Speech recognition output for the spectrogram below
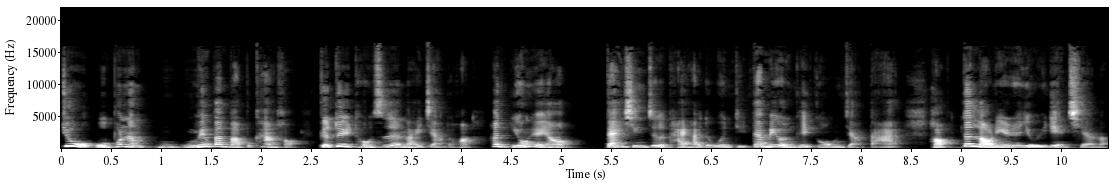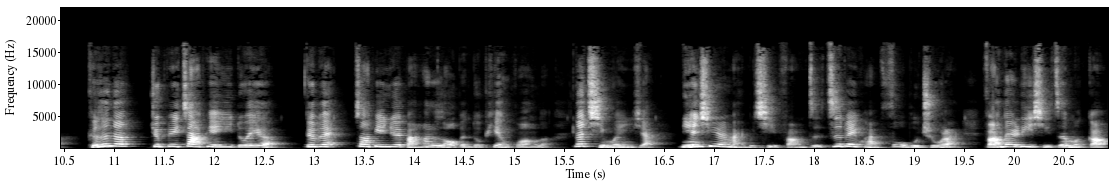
就我，我不能，我没有办法不看好。可对于投资人来讲的话，他永远要担心这个台海的问题，但没有人可以跟我们讲答案。好，但老年人有一点钱了，可是呢，就被诈骗一堆了。对不对？诈骗就会把他的老本都骗光了。那请问一下，年轻人买不起房子，自备款付不出来，房贷利息这么高，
